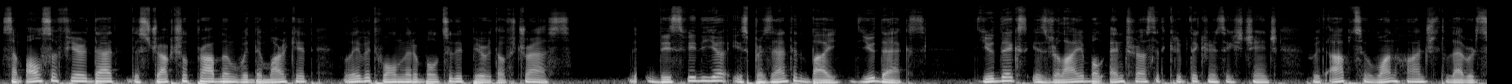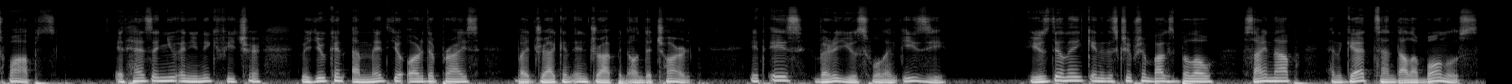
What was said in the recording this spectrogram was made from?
Some also fear that the structural problem with the market leave it vulnerable to the period of stress. This video is presented by DueDex, DueDex is reliable and trusted cryptocurrency exchange with up to 100 levered swaps. It has a new and unique feature where you can amend your order price by dragging and dropping on the chart. It is very useful and easy. Use the link in the description box below, sign up and get $10 bonus.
